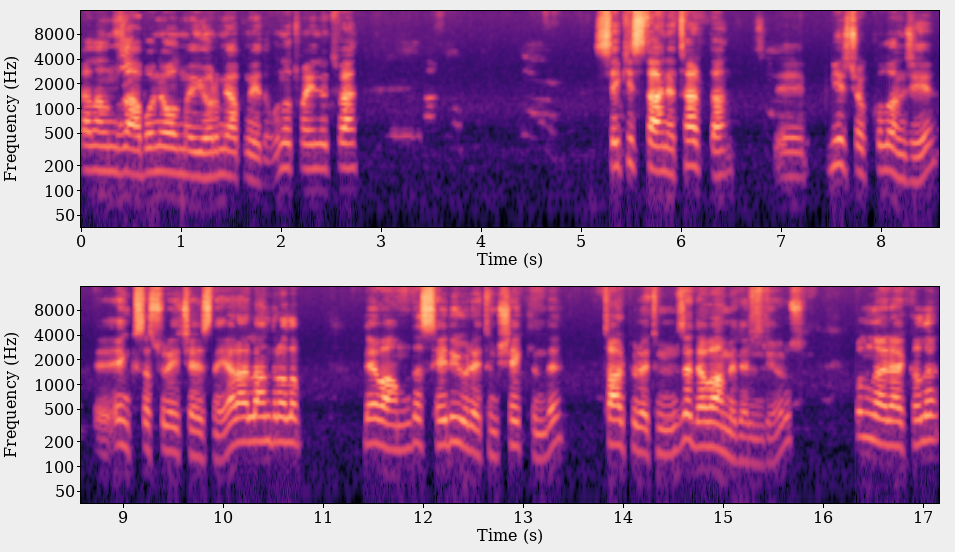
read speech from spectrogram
Kanalımıza abone olmayı, yorum yapmayı da unutmayın lütfen. 8 tane tarptan e, birçok kullanıcıyı e, en kısa süre içerisinde yararlandıralım. Devamında seri üretim şeklinde tarp üretimimize devam edelim diyoruz. Bununla alakalı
